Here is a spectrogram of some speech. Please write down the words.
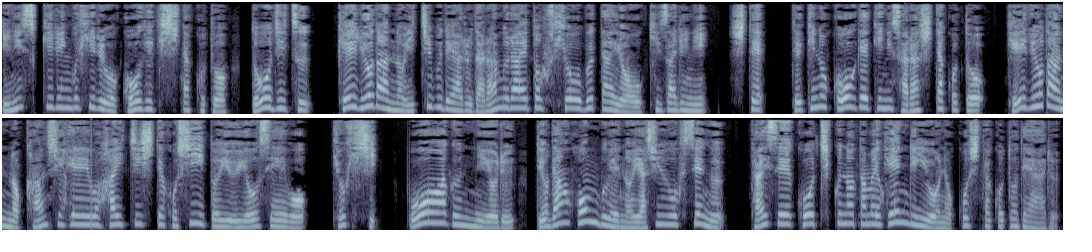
イニスキリングヒルを攻撃したこと、同日、軽旅団の一部であるダラムライト不評部隊を置き去りにして、敵の攻撃にさらしたこと、軽旅団の監視兵を配置してほしいという要請を拒否し、ボーア軍による旅団本部への野襲を防ぐ体制構築のためヘンリーを残したことである。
